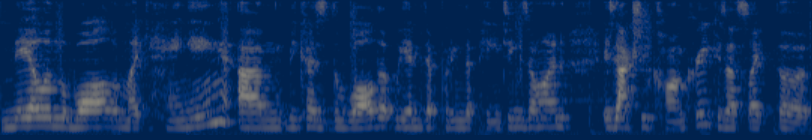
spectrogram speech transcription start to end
nail in the wall and like hanging um, because the wall that we ended up putting the paintings on is actually concrete because that's like the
